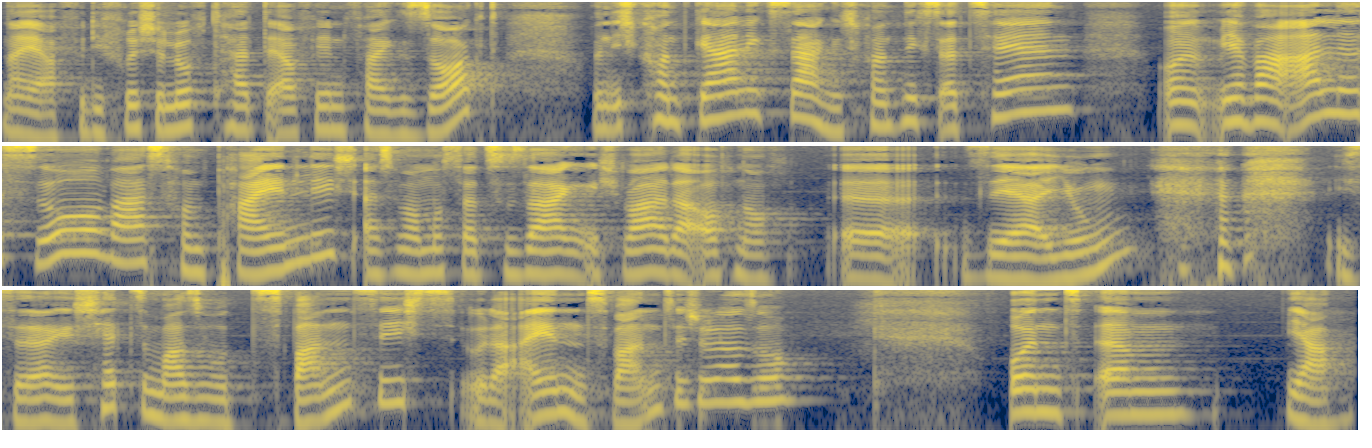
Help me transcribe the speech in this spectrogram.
naja, für die frische Luft hat er auf jeden Fall gesorgt. Und ich konnte gar nichts sagen, ich konnte nichts erzählen. Und mir war alles so was von peinlich. Also man muss dazu sagen, ich war da auch noch äh, sehr jung. Ich sage, ich schätze mal so 20 oder 21 oder so. Und ähm, ja,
